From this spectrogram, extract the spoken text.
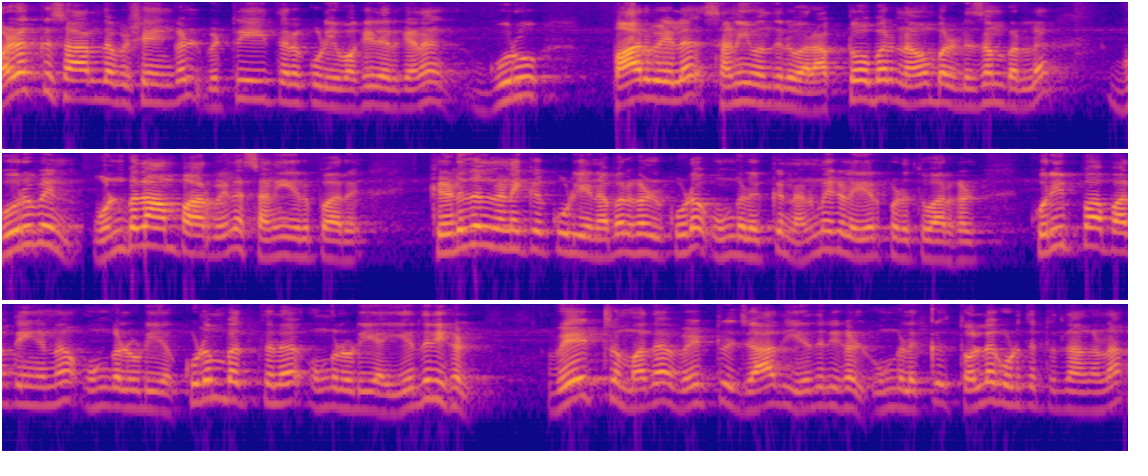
வழக்கு சார்ந்த விஷயங்கள் வெற்றியை தரக்கூடிய வகையில் இருக்க. ஏன்னா குரு பார்வையில் சனி வந்துடுவார். அக்டோபர் நவம்பர் டிசம்பரில் குருவின் ஒன்பதாம் பார்வையில் சனி இருப்பார். கெடுதல் நினைக்கக்கூடிய நபர்கள் கூட உங்களுக்கு நன்மைகளை ஏற்படுத்துவார்கள். குறிப்பாக பார்த்தீங்கன்னா உங்களுடைய குடும்பத்தில் உங்களுடைய எதிரிகள் வேற்று மத வேற்று ஜாதி எதிரிகள் உங்களுக்கு தொல்லை கொடுத்துட்டு இருந்தாங்கன்னா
